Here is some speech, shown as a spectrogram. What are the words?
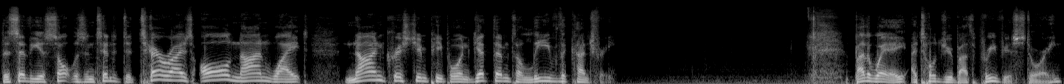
that said the assault was intended to terrorize all non white, non Christian people and get them to leave the country. By the way, I told you about the previous story.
